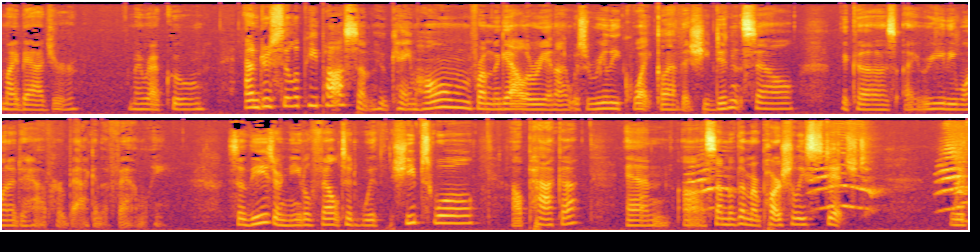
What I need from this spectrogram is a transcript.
my badger, my raccoon, and Drusilla P. Possum, who came home from the gallery, and I was really quite glad that she didn't sell because I really wanted to have her back in the family. So these are needle felted with sheep's wool, alpaca, and uh, some of them are partially stitched with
